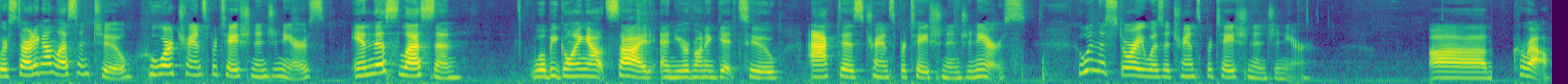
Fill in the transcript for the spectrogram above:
We're starting on lesson two. Who are transportation engineers? In this lesson, we'll be going outside and you're going to get to act as transportation engineers. Who in this story was a transportation engineer? Um, Corral.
